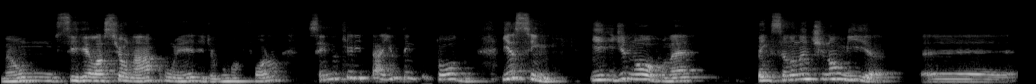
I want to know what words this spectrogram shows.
não se relacionar com ele de alguma forma, sendo que ele está aí o tempo todo. E assim, e, e, de novo, né, pensando na antinomia, é,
